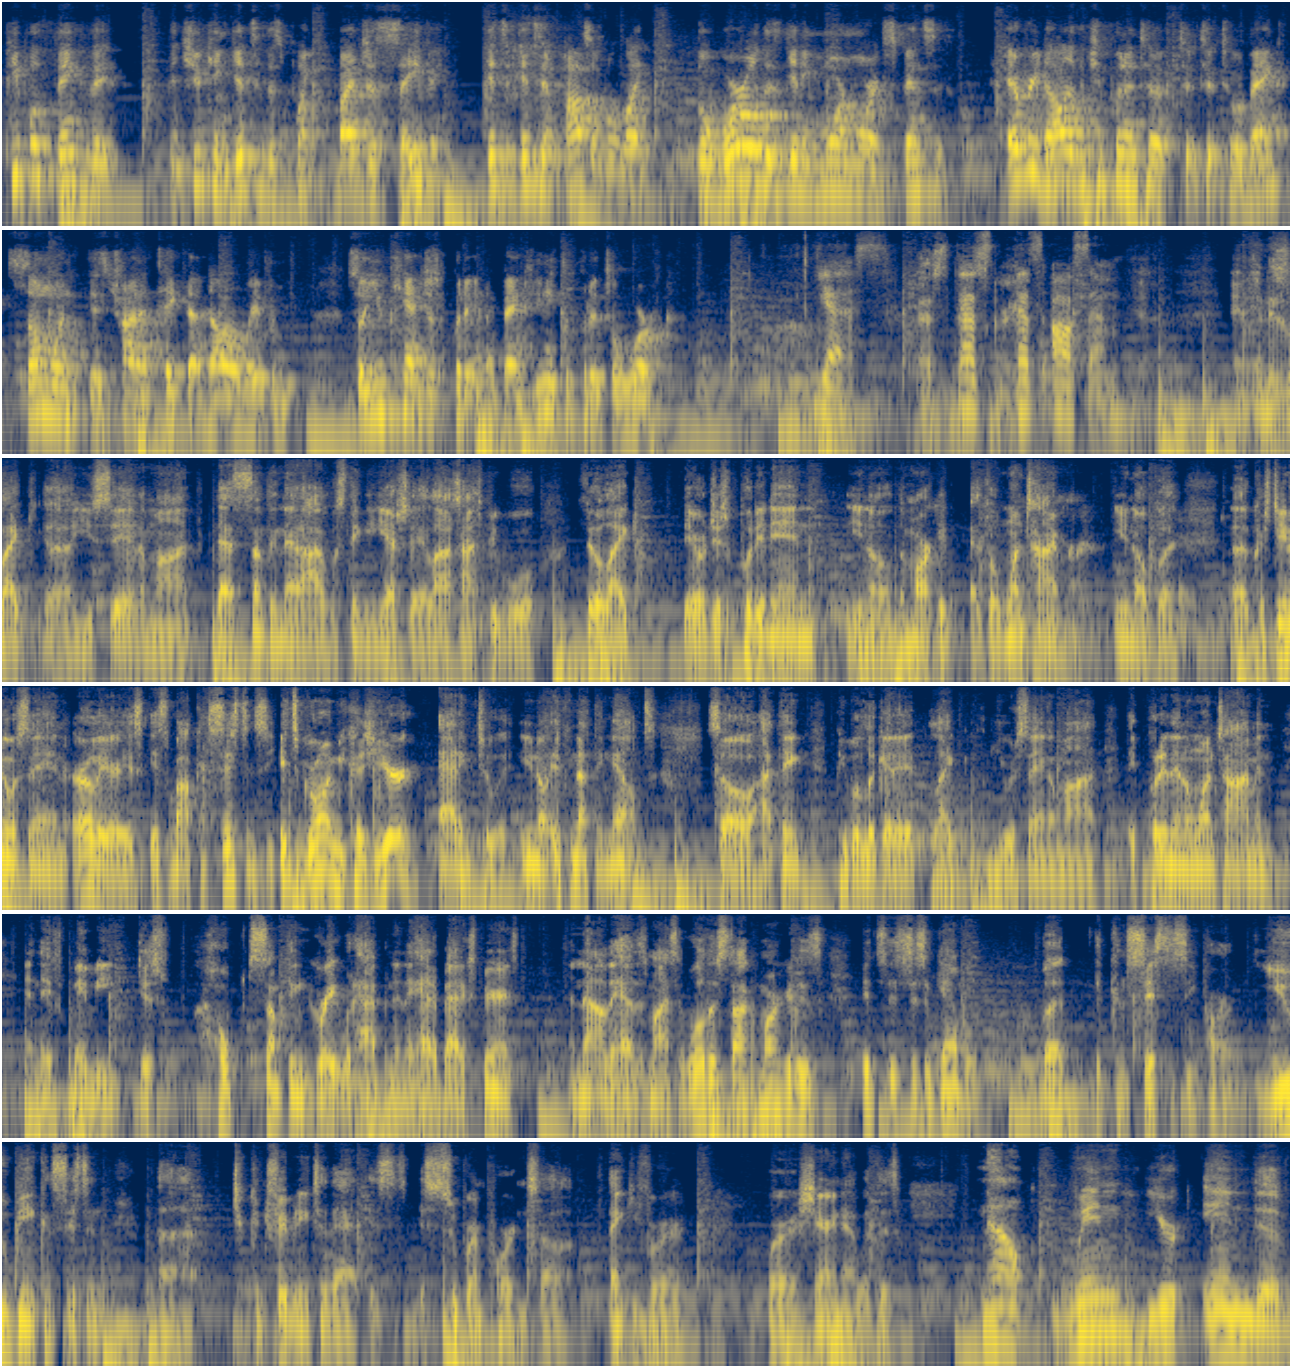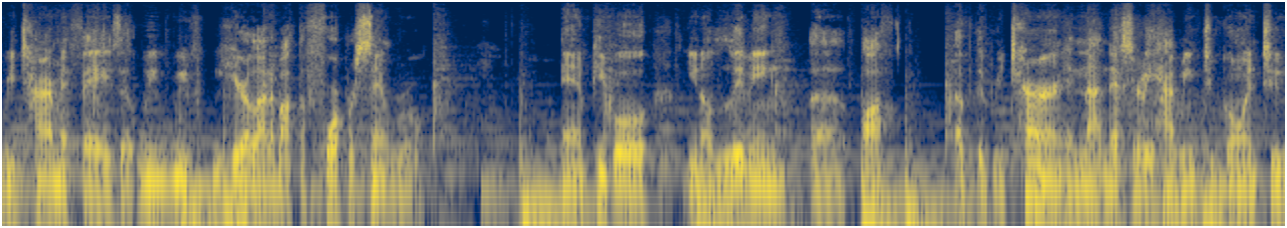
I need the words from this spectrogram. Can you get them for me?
people think that that you can get to this point by just saving. It's it's impossible. Like the world is getting more and more expensive every dollar that you put into to, to, to, a bank, someone is trying to take that dollar away from you. So you can't just put it in a bank. You need to put it to work. Wow. Yes. That's that's, that's great. That's awesome. Yeah. And, and it's like uh, you said, Amon, that's something that I was thinking yesterday. A lot of times people will feel like they'll just put it in, you know, the market as a one timer you know but uh, christina was saying earlier it's, it's about consistency. It's growing because you're adding to it you know if nothing else. So i think people look at it like you were saying amon they put it in a one time and and they've maybe just hoped something great would happen and they had a bad experience. And now they have this mindset well the stock market is it's it's just a gamble. But the consistency part you being consistent uh, to contributing to that is is super important. So thank you for for sharing that with us. Now, when you're in the retirement phase, uh, we we we hear a lot about the four percent rule, and people, you know, living uh, off of the return and not necessarily having to go into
